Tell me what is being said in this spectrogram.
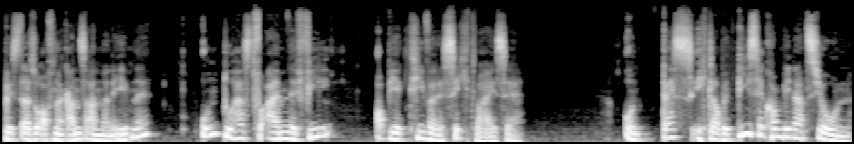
bist also auf einer ganz anderen Ebene und du hast vor allem eine viel objektivere Sichtweise. Und das, ich glaube, diese Kombination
